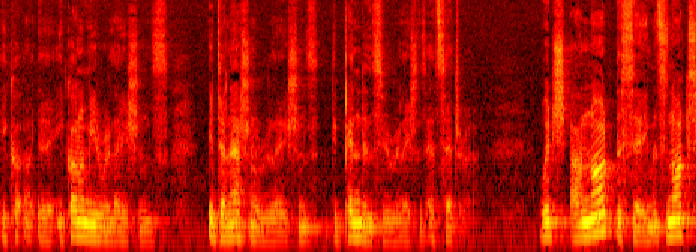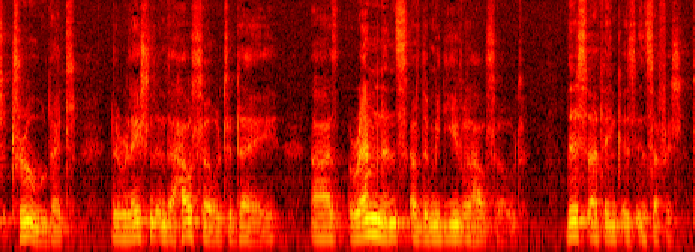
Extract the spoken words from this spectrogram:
eco- uh, economy relations, international relations, dependency relations, etc., which are not the same. It's not true that the relations in the household today are remnants of the medieval household. This, I think, is insufficient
